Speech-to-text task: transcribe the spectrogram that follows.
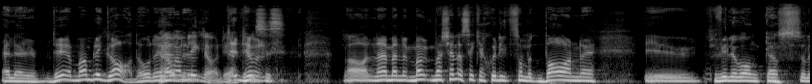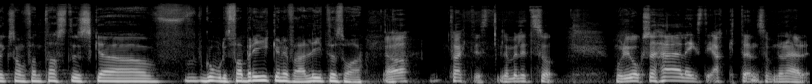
Eller det, man blir glad. Och det, ja, man blir glad. Ja, det, precis. Ja, nej, men man, man, känner sig kanske lite som ett barn eh, Willy Wonkas liksom fantastiska godisfabrik ungefär. Lite så. Ja, faktiskt. Det lite så. Och det är också här längst i akten som den här,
